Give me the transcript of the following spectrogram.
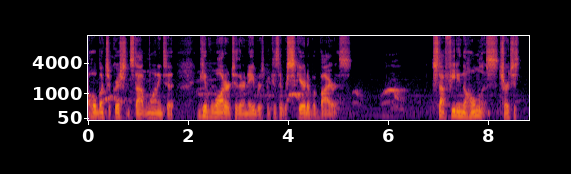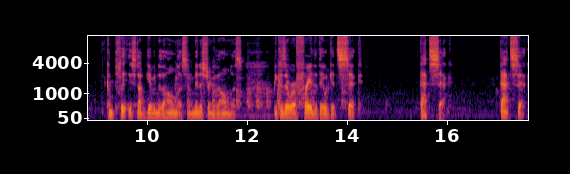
A whole bunch of Christians stopped wanting to give water to their neighbors because they were scared of a virus. Stop feeding the homeless. Churches completely stopped giving to the homeless and ministering to the homeless because they were afraid that they would get sick. That's sick. That's sick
